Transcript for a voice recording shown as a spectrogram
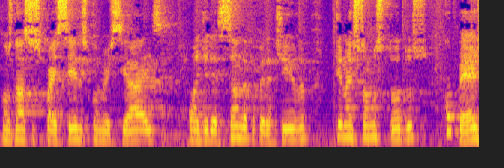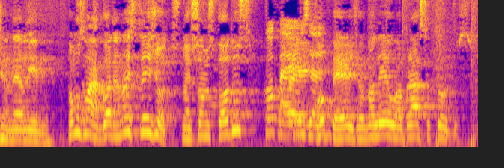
com os nossos parceiros comerciais, com a direção da cooperativa, porque nós somos todos Copérgia, né, Aline? Vamos lá, agora nós três juntos. Nós somos todos Copérgia. Copérgia. Valeu, abraço a todos.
